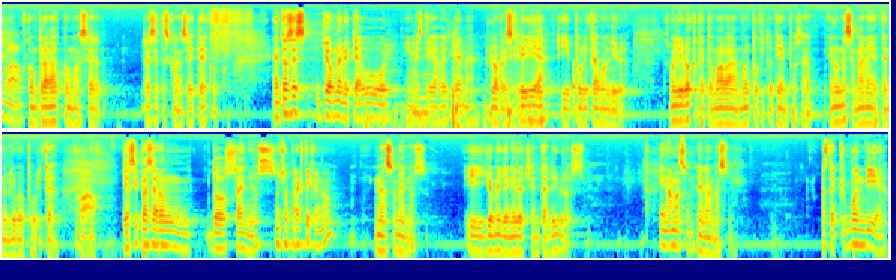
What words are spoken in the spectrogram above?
Wow. Compraba cómo hacer recetas con aceite de coco. Entonces yo me metí a Google, investigaba el tema, lo reescribía y publicaba un libro. Un libro que me tomaba muy poquito tiempo, o sea, en una semana ya tenía un libro publicado. Wow. Y así pasaron dos años. Mucha práctica, ¿no? Más o menos. Y yo me llené de 80 libros. En Amazon. En Amazon. Hasta que un buen día,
